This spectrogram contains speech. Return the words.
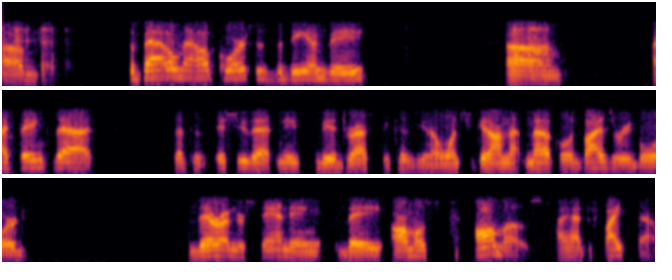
Um, the battle now, of course, is the DMV. Um, Uh-huh. I think that that's an issue that needs to be addressed because you know once you get on that medical advisory board, their understanding they almost almost I had to fight them,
